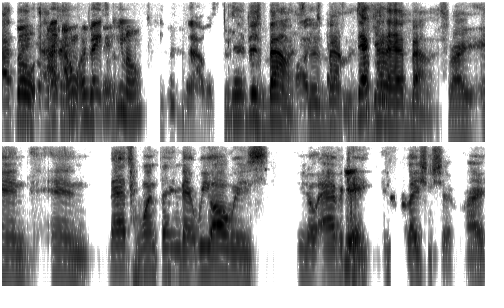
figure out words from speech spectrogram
I so think, I, I don't understand. You know, Two hours. there- there's balance. Oh, There's yeah. balance. You gotta have balance, right? And and that's one thing that we always, you know, advocate in a relationship, right?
